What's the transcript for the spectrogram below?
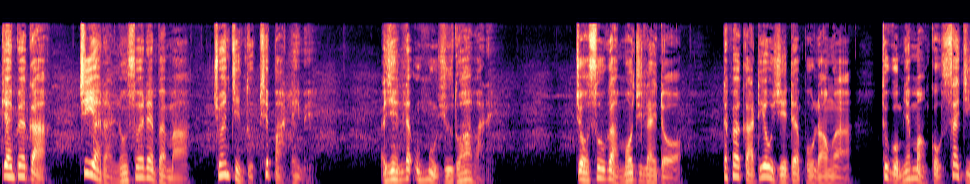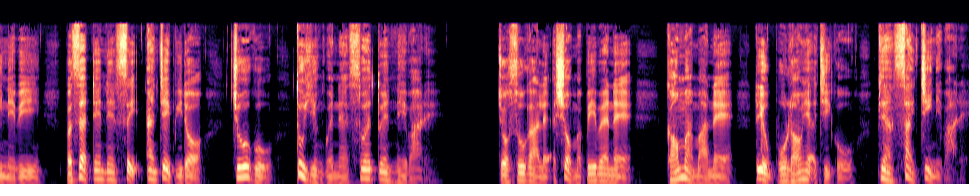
ပြိုင်ဘက်ကကြည့်ရတာလွန်ဆွဲတဲ့ဘက်မှာကျွမ်းကျင်သူဖြစ်ပါလိမ့်မယ်အရင်လက်ဦးမှုယူသွားပါတယ်ကျော်စိုးကမောကြည့်လိုက်တော့တစ်ဖက်ကတရုတ်ရေတက်ဘူလောင်းက သူ့ကိုမျက်မှောင်ကုတ်စိုက်ကြည့်နေပြီးဗဇက်တင်းတင်းစိတ်အန်ကျိတ်ပြီးတော့ကျိုးကိုသူ့ရင်ခွင်နဲ့ဆွဲသွင်းနေပါတယ်ကျော်စိုးကလည်းအလျှော့မပေးဘဲနဲ့ခေါင်းမှန်မှနဲ့တရုတ်ဘူလောင်းရဲ့အကြည့်ကိုပြန်စိုက်ကြည့်နေပါတယ်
